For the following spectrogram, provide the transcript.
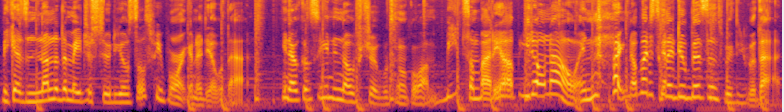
because none of the major studios, those people weren't going to deal with that. You know, because you didn't know if Suge was going to go out and beat somebody up. You don't know. And like, nobody's going to do business with you with that.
